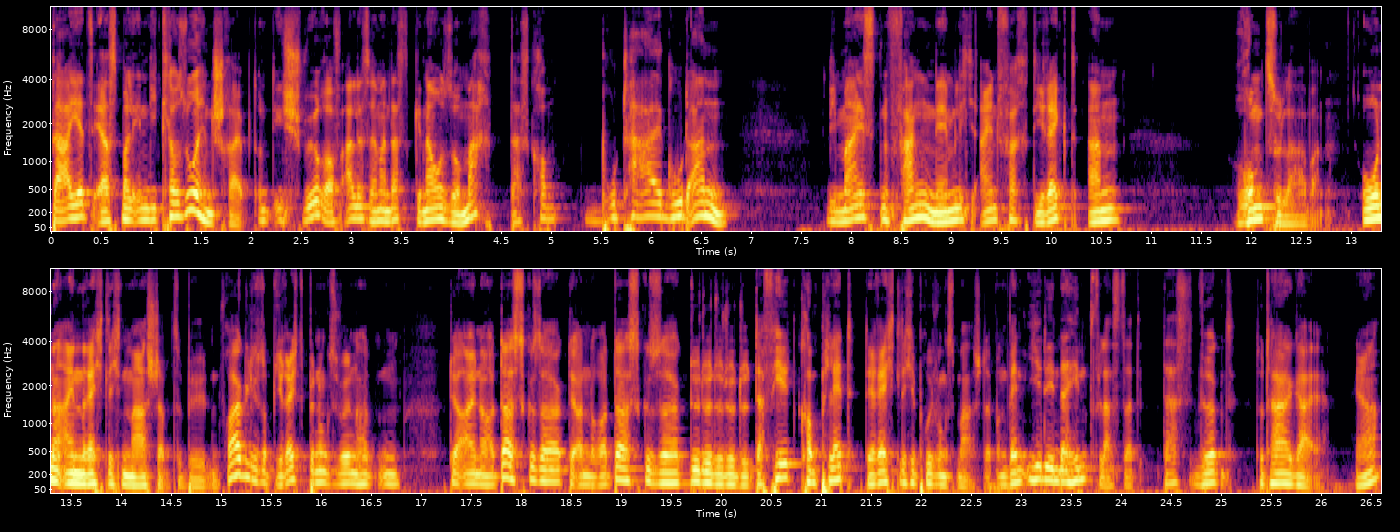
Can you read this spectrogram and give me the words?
da jetzt erstmal in die Klausur hinschreibt. Und ich schwöre auf alles, wenn man das genau so macht, das kommt brutal gut an. Die meisten fangen nämlich einfach direkt an, rumzulabern, ohne einen rechtlichen Maßstab zu bilden. Fraglich ist, ob die Rechtsbindungswillen hatten der eine hat das gesagt, der andere hat das gesagt. Da fehlt komplett der rechtliche Prüfungsmaßstab. Und wenn ihr den dahin pflastert, das wirkt total geil. Ja?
